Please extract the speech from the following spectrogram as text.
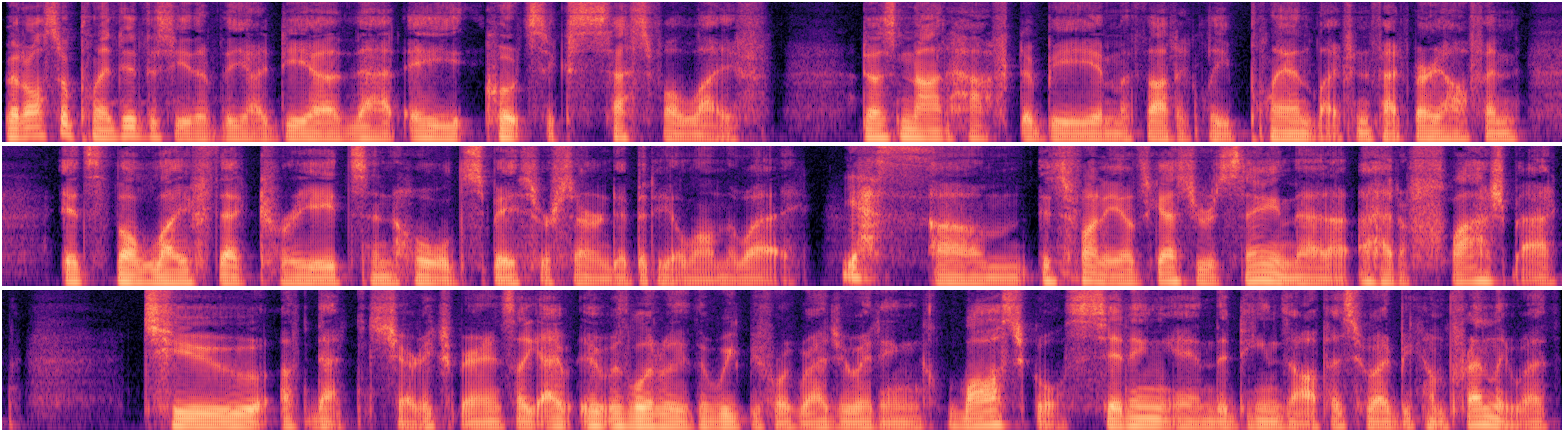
but also planted the seed of the idea that a quote successful life does not have to be a methodically planned life. In fact, very often it's the life that creates and holds space for serendipity along the way. Yes. Um, it's funny. I guess you were saying that I had a flashback to uh, that shared experience. Like I, it was literally the week before graduating law school, sitting in the dean's office, who I'd become friendly with.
